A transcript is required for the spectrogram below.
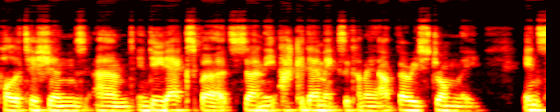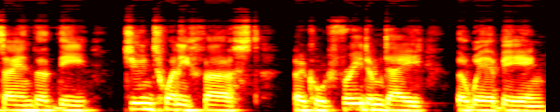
politicians and indeed experts, certainly academics, are coming out very strongly in saying that the June 21st so called Freedom Day that we're being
